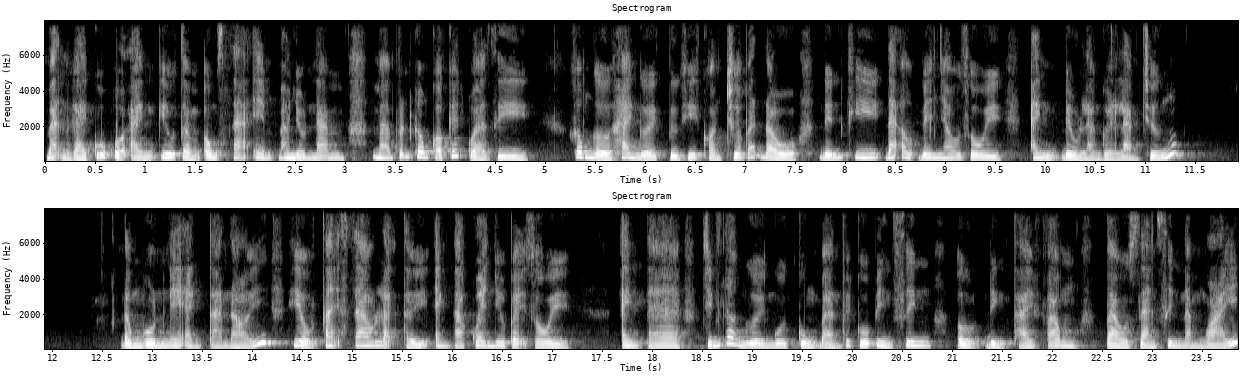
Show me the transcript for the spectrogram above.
Bạn gái cũ của anh yêu thầm ông xã em bao nhiêu năm Mà vẫn không có kết quả gì. Không ngờ hai người từ khi còn chưa bắt đầu Đến khi đã ở bên nhau rồi Anh đều là người làm chứng. Đồng ngôn nghe anh ta nói Hiểu tại sao lại thấy anh ta quen như vậy rồi. Anh ta chính là người ngồi cùng bàn với cố bình sinh Ở đỉnh Thái Phong vào Giáng sinh năm ngoái.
